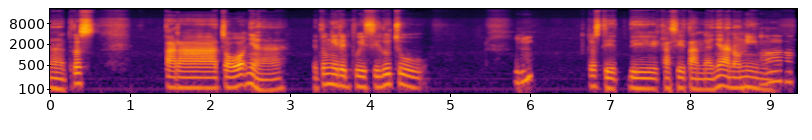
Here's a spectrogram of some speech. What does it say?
Nah, terus para cowoknya itu ngirim puisi lucu. Mhm. Terus di, dikasih tandanya anonim. Oh.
